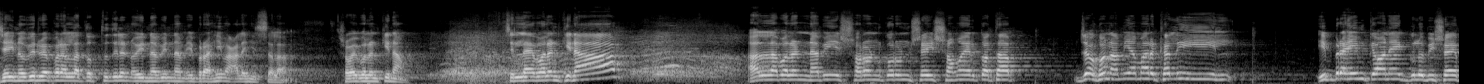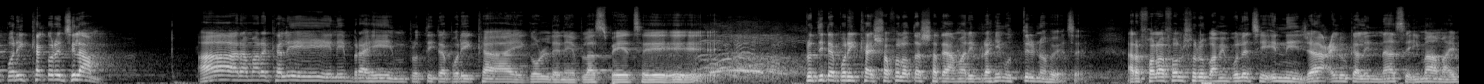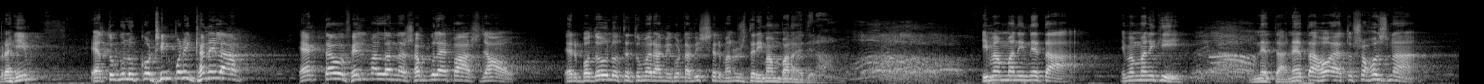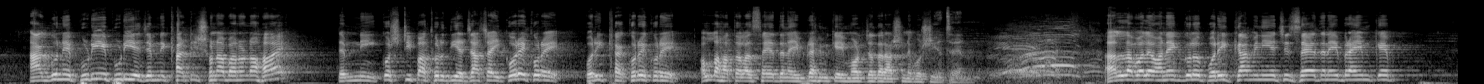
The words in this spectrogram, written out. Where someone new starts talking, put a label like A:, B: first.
A: যেই নবীর ব্যাপারে আল্লাহ তথ্য দিলেন, ওই নবীর নাম ইব্রাহিম আলহিসাল্লাম সবাই বলেন কি নাম? চিল্লায় বলেন কি নাম? আল্লাহ বলেন, নবী, স্মরণ করুন সেই সময়ের কথা। যখন আমি আমার খালিল ইব্রাহিমকে অনেকগুলো বিষয়ে পরীক্ষা করেছিলাম, আর আমার খালিল ইব্রাহিম প্রতিটা পরীক্ষায় গোল্ডেন এ প্লাস পেয়েছে। প্রতিটা পরীক্ষায় সফলতার সাথে আমার ইব্রাহিম উত্তীর্ণ হয়েছে। আর ফলাফল স্বরূপ আমি বলেছি, ইন্নি যা আইলুকালিন নাসে ইমামা ইব্রাহিম। এতগুলো কঠিন পরীক্ষা নিলাম। একটাও ফেল মারলাম না, সবগুলাই পাস, যাও। এর বদৌলতে তোমার আমি গোটা বিশ্বের মানুষদের ইমাম বানায় দিলাম। ইমাম মানি নেতা। ইমাম মানে কি? নেতা। নেতা হওয়া এত সহজ না। আগুনে পুড়িয়ে পুড়িয়ে যেমনি খাঁটি সোনা বানানো হয়, তেমনি কোষ্টি পাথর দিয়ে যাচাই করে করে, পরীক্ষা করে করে আল্লাহ তালা সৈয়দনা ইব্রাহিমকে এই মর্যাদার আসনে বসিয়েছেন। আল্লাহ বলে, অনেকগুলো পরীক্ষা আমি নিয়েছি সৈয়দনা ইব্রাহিমকে।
